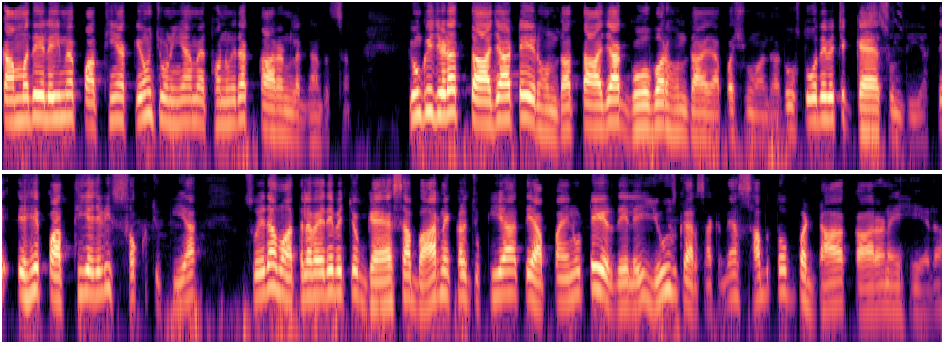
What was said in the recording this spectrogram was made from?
ਕੰਮ ਦੇ ਲਈ ਮੈਂ ਪਾਥੀਆਂ ਕਿਉਂ ਚੁਣੀਆਂ? ਮੈਂ ਤੁਹਾਨੂੰ ਇਹਦਾ ਕਾਰਨ ਲੱਗਾ ਦੱਸਣ ਕਿਉਂਕਿ ਜਿਹੜਾ ਤਾਜ਼ਾ ਢੇਰ ਹੁੰਦਾ, ਤਾਜ਼ਾ ਗੋਬਰ ਹੁੰਦਾ ਆ ਪਸ਼ੂਆਂ ਦਾ ਦੋਸਤੋ ਉਹਦੇ ਵਿੱਚ ਗੈਸ ਹੁੰਦੀ ਆ ਤੇ ਇਹ ਪਾਥੀ ਆ ਜਿਹੜੀ ਸੁੱਕ ਚੁੱਕੀ ਆ, ਸੋ ਇਹਦਾ ਮਤਲਬ ਹੈ ਇਹਦੇ ਵਿੱਚੋਂ ਗੈਸ ਆ ਬਾਹਰ ਨਿਕਲ ਚੁੱਕੀ ਆ ਤੇ ਆਪਾਂ ਇਹਨੂੰ ਢੇਰ ਦੇ ਲਈ ਯੂਜ਼ ਕਰ ਸਕਦੇ ਆ। ਸਭ ਤੋਂ ਵੱਡਾ ਕਾਰਨ ਇਹ ਇਹਦਾ।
